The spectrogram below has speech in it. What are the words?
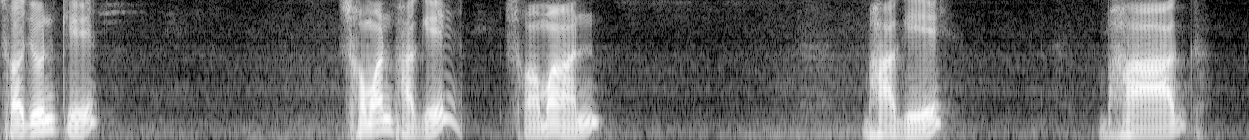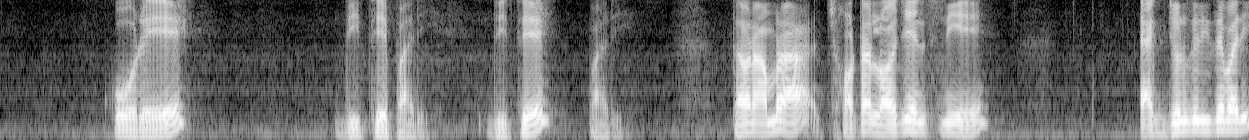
ছজনকে সমান ভাগে সমান ভাগে ভাগ করে দিতে পারি দিতে পারি। তারপর আমরা ছটা লজেন্স নিয়ে একজনকে দিতে পারি,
